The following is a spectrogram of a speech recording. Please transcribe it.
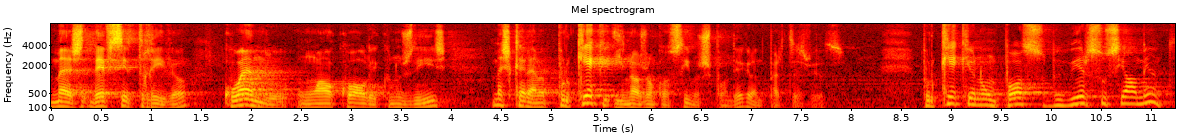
mas deve ser terrível quando um alcoólico nos diz mas caramba, porquê é que. E nós não conseguimos responder grande parte das vezes. Porquê é que eu não posso beber socialmente?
